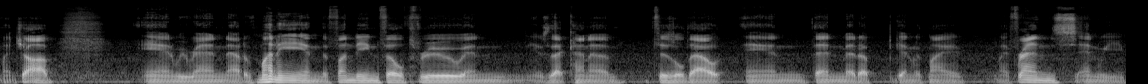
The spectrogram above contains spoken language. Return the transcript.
my job, and we ran out of money, and the funding fell through, and you know, that kind of fizzled out, and then met up again with my my friends, and we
